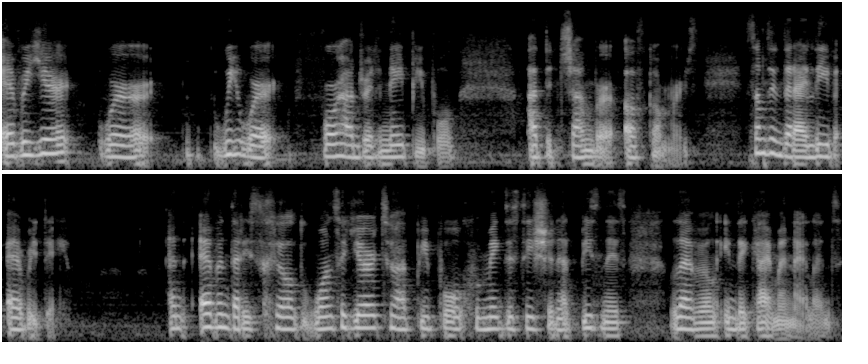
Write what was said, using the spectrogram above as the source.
every year where we were 408 people at the Chamber of Commerce, something that I live every day. An event that is held once a year to have people who make decisions at business level in the Cayman Islands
